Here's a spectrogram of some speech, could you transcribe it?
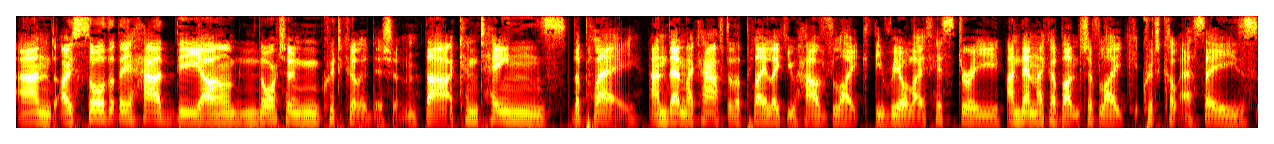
and I saw that they had the um, Norton Critical Edition that contains the play, and then like after the play, like you have like the real life history, and then like a bunch of like critical essays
